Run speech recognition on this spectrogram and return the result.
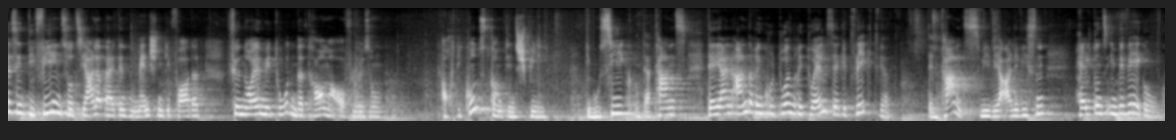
Hier sind die vielen sozial arbeitenden Menschen gefordert für neue Methoden der Traumaauflösung. Auch die Kunst kommt ins Spiel. Die Musik und der Tanz, der ja in anderen Kulturen rituell sehr gepflegt wird. Denn Tanz, wie wir alle wissen, hält uns in Bewegung.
